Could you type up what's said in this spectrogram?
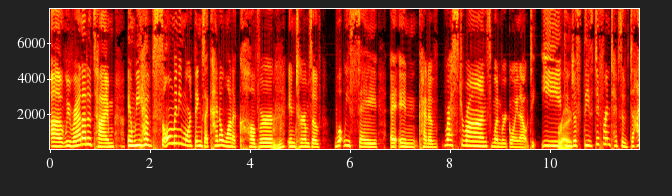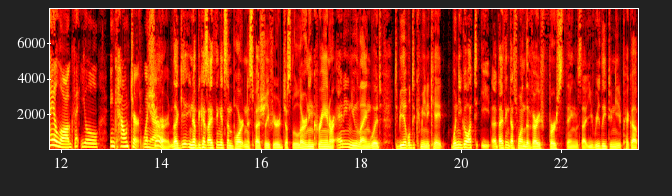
Uh, we ran out of time, and we have so many more things I kind of want to cover in terms of what we say in kind of restaurants when we're going out to eat, and just these different types of dialogue that you'll encounter when you're out. Sure. Like, you know, because I think it's important, especially if you're just learning Korean or any new language, to be able to communicate when you go out to eat. I think that's one of the very first things that you really do need to pick up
